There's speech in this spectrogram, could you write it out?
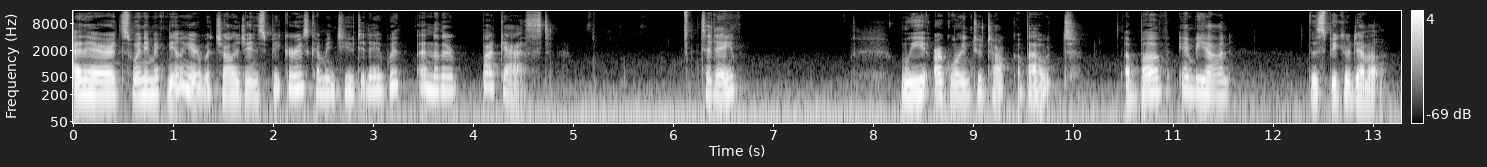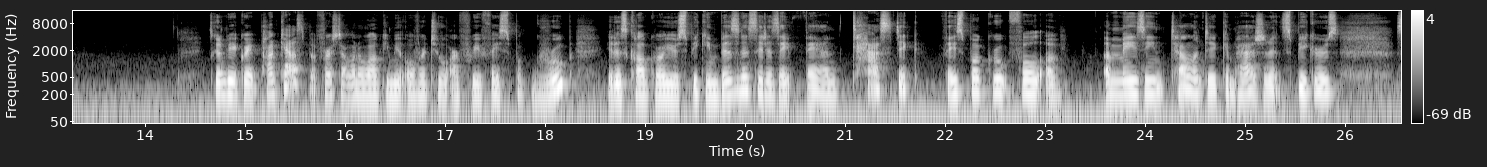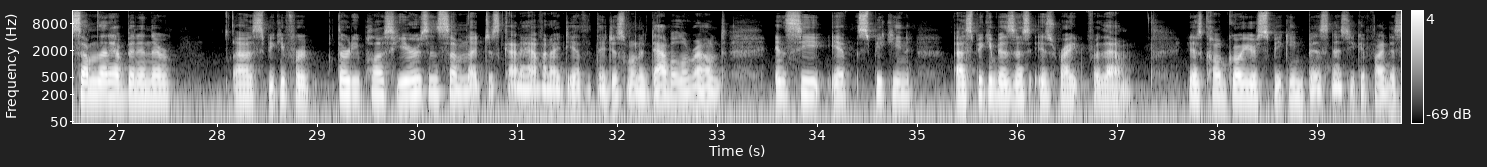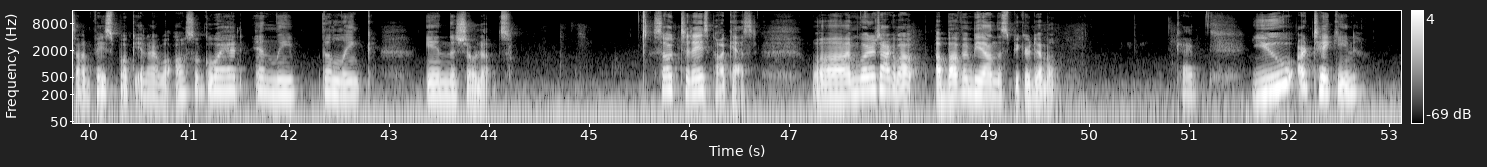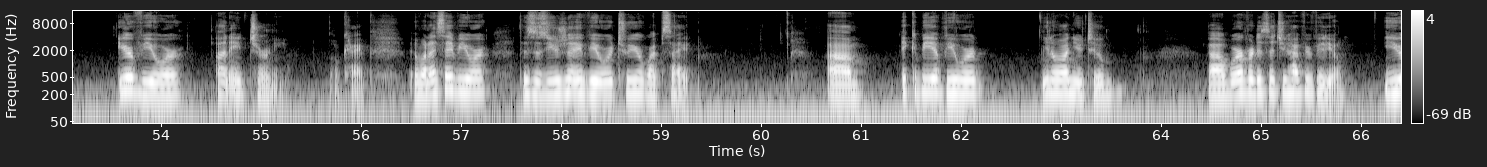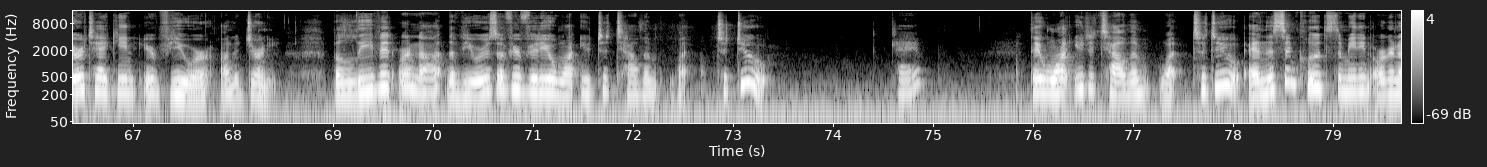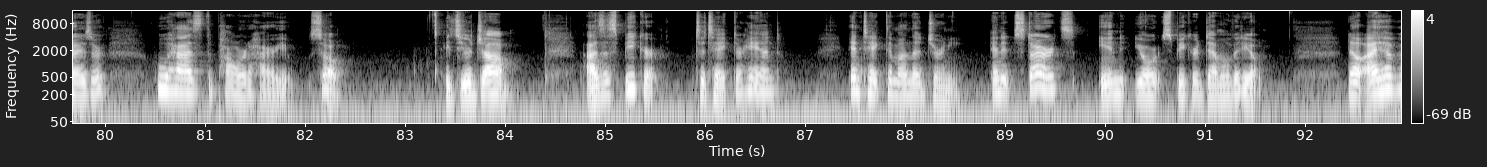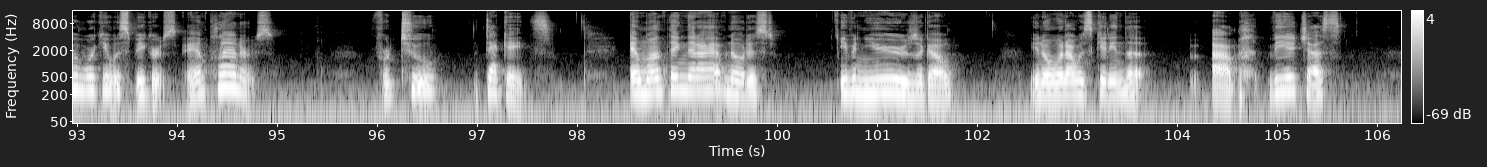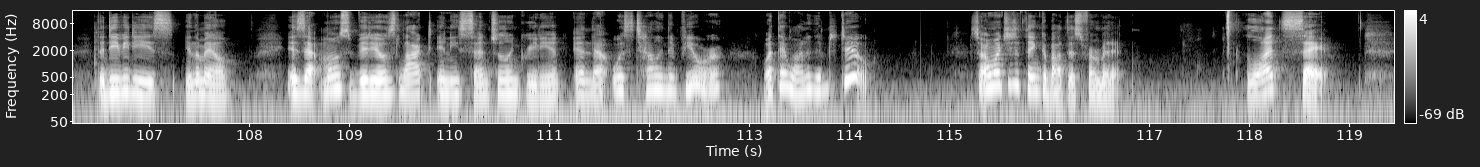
Hi there, it's Wendy McNeil here with Charlie Jane Speakers coming to you today with another podcast. Today, we are going to talk about above and beyond the speaker demo. It's going to be a great podcast, but first, I want to welcome you over to our free Facebook group. It is called Grow Your Speaking Business. It is a fantastic Facebook group full of amazing, talented, compassionate speakers, some that have been in there uh, speaking for 30 plus years and some that just kind of have an idea that they just want to dabble around and see if speaking uh, speaking business is right for them. It is called Grow Your Speaking Business. You can find us on Facebook, and I will also go ahead and leave the link in the show notes. So, today's podcast, well, I'm going to talk about above and beyond the speaker demo. Okay. You are taking your viewer on a journey. Okay. And when I say viewer, this is usually a viewer to your website. Um, it could be a viewer, you know, on YouTube, uh, wherever it is that you have your video. You're taking your viewer on a journey. Believe it or not, the viewers of your video want you to tell them what to do. Okay? They want you to tell them what to do. And this includes the meeting organizer who has the power to hire you. So, it's your job as a speaker to take their hand and take them on that journey. And it starts in your speaker demo video. Now, I have been working with speakers and planners for two decades. And one thing that I have noticed, even years ago, you know, when I was getting the um, VHS, the DVDs in the mail, is that most videos lacked an essential ingredient, and that was telling the viewer what they wanted them to do. So I want you to think about this for a minute let's say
